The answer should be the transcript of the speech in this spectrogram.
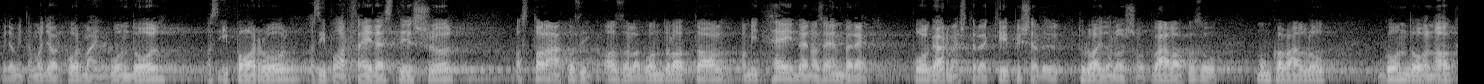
hogy amit a magyar kormány gondol az iparról, az iparfejlesztésről, az találkozik azzal a gondolattal, amit helyben az emberek, polgármesterek, képviselők, tulajdonosok, vállalkozók, munkavállalók gondolnak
